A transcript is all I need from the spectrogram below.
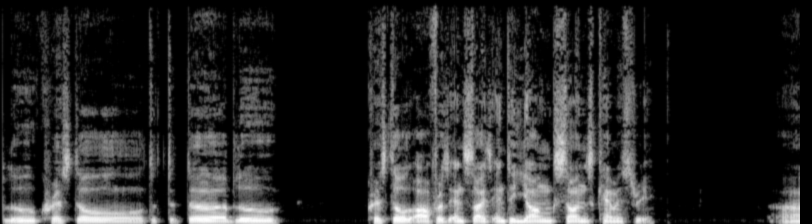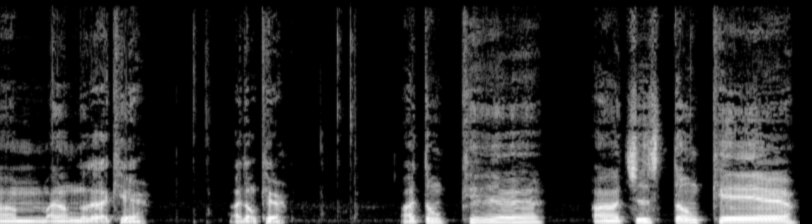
Blue crystal. Duh, duh, duh, blue crystal offers insights into young sun's chemistry. Um, I don't know that I care. I don't care. I don't care. I just don't care.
